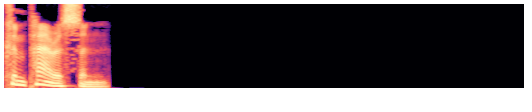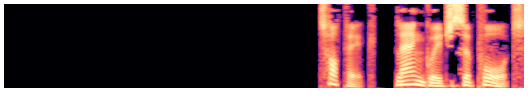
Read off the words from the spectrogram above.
Comparison Topic: Language support.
